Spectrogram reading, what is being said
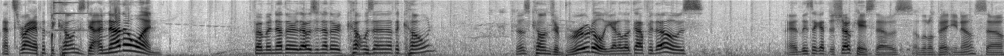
That's right, I put the cones down. Another one! From another, that was another, was that another cone? Those cones are brutal. You gotta look out for those. At least I got to showcase those a little bit, you know, so.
